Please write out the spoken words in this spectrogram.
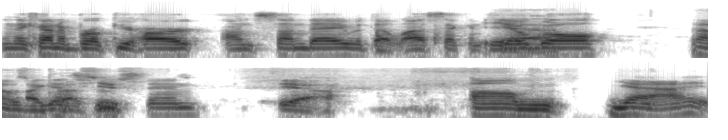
and they kind of broke your heart on Sunday with that last second field Yeah. goal That was against impressive. Houston. Yeah, Um, yeah, I,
